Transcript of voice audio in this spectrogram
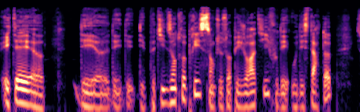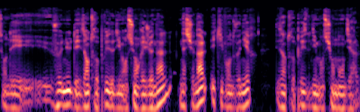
étaient des, des, petites entreprises, sans que ce soit péjoratif, ou des, ou des start-up, qui sont des, venues des entreprises de dimension régionale, nationale, et qui vont devenir des entreprises de dimension mondiale.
